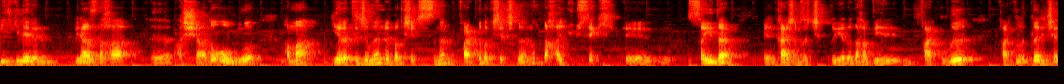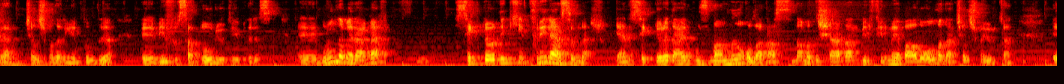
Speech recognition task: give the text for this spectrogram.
bilgilerin biraz daha e, aşağıda olduğu ama yaratıcılığın ve bakış açısının farklı bakış açılarının daha yüksek e, sayıda e, karşımıza çıktığı ya da daha bir farklı farklılıklar içeren çalışmaların yapıldığı e, bir fırsat doğuruyor diyebiliriz. E, bununla beraber sektördeki freelancerlar yani sektöre dair uzmanlığı olan aslında ama dışarıdan bir firmaya bağlı olmadan çalışma yürüten e,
